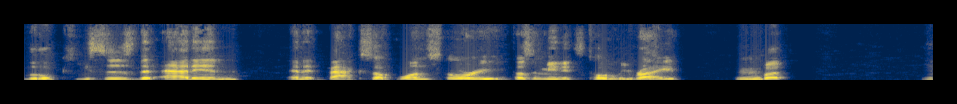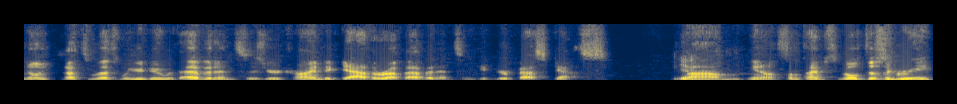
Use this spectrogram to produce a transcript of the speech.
little pieces that add in, and it backs up one story. It doesn't mean it's totally right, mm-hmm. but you know that's that's what you do with evidence is you're trying to gather up evidence and give your best guess. Yeah. Um, you know, sometimes people disagree.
